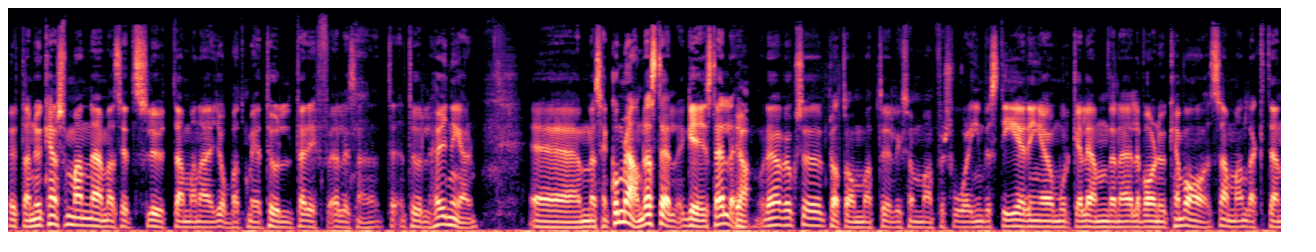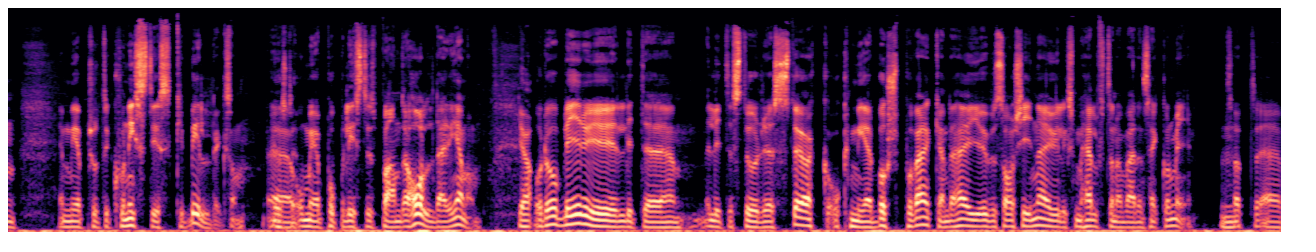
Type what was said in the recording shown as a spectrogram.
Utan nu kanske man närmar sig ett slut där man har jobbat med tulltariff eller såna tullhöjningar. Eh, men sen kommer det andra ställ, grejer istället. Ja. Och det har vi också pratat om att liksom, man försvårar investeringar i de olika länderna eller vad det nu kan vara. Sammanlagt en, en mer protektionistisk bild liksom. Eh, och mer populistisk på andra håll därigenom. Ja. Och då blir det ju lite, lite större stök och mer börspåverkan. Det här är ju USA och Kina är ju liksom hälften av världens ekonomi. Mm. Så att eh,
